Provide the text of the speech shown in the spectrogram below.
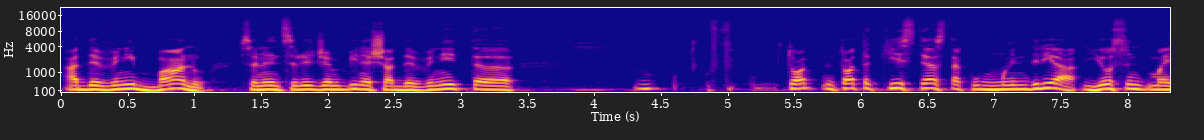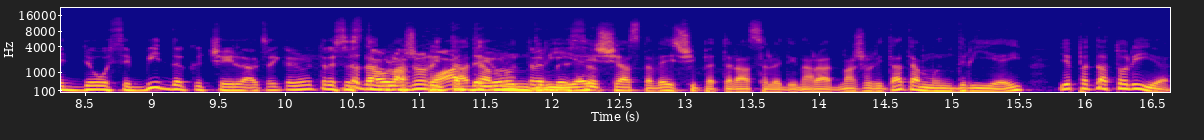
a devenit banul, să ne înțelegem bine, și a devenit uh, to- toată chestia asta cu mândria. Eu sunt mai deosebit decât ceilalți, adică eu nu trebuie să da, stau la coadă, eu nu trebuie să... și asta vezi și pe terasele din Arad, majoritatea mândriei e pe datorie.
